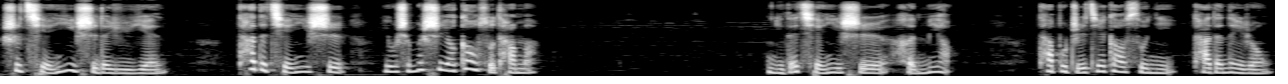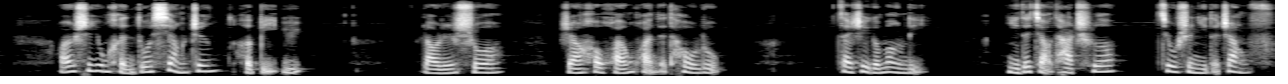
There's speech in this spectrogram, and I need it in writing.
是潜意识的语言。他的潜意识有什么事要告诉他吗？你的潜意识很妙，他不直接告诉你它的内容，而是用很多象征和比喻。老人说，然后缓缓地透露，在这个梦里。你的脚踏车就是你的丈夫，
